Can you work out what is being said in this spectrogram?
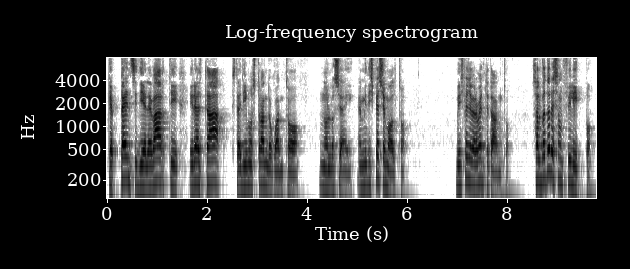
che pensi di elevarti, in realtà stai dimostrando quanto non lo sei. E mi dispiace molto. Mi dispiace veramente tanto. Salvatore San Filippo.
